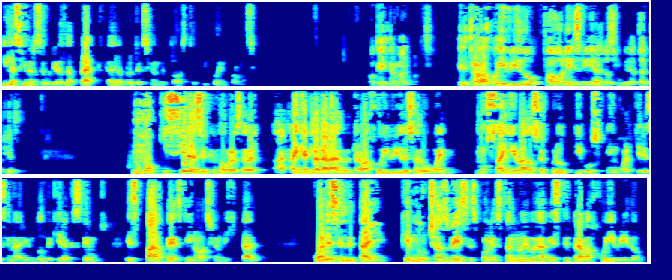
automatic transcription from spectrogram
y la ciberseguridad es la práctica de la protección de todo este tipo de información. Ok, Germán. ¿El trabajo híbrido favorece a los ciberataques? No quisiera decir que favorece. A ver, hay que aclarar algo. El trabajo híbrido es algo bueno. Nos ha llevado a ser productivos en cualquier escenario, en donde quiera que estemos. Es parte de esta innovación digital. ¿Cuál es el detalle? Que muchas veces con esta nueva, este trabajo híbrido,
